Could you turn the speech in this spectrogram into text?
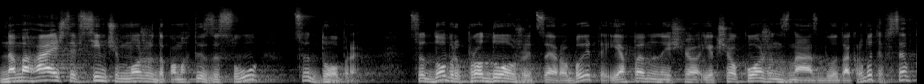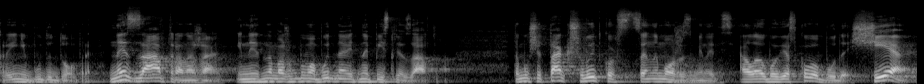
намагаєшся всім, чим можеш допомогти ЗСУ. Це добре. Це добре, продовжуй це робити. Я впевнений, що якщо кожен з нас буде так робити, все в країні буде добре. Не завтра, на жаль, і не мабуть, навіть не післязавтра. Тому що так швидко це не може змінитися, але обов'язково буде ще,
